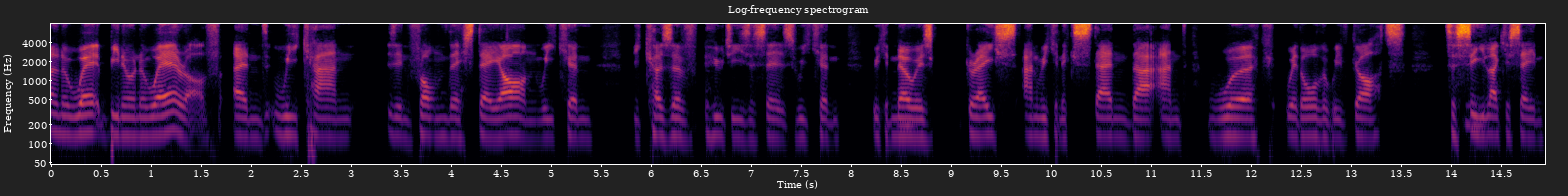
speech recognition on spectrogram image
unaware been unaware of, and we can, in from this day on, we can because of who Jesus is, we can we can know mm. His grace and we can extend that and work with all that we've got to see, mm. like you're saying,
